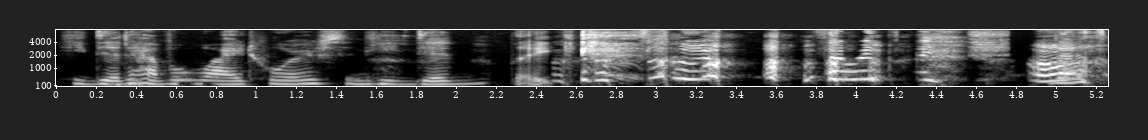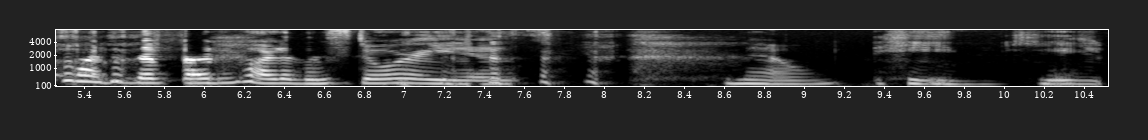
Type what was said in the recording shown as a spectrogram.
He did Mhm. have a white horse, and he did like. it's like that's part of the fun part of the story is, you know, he Mm. he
